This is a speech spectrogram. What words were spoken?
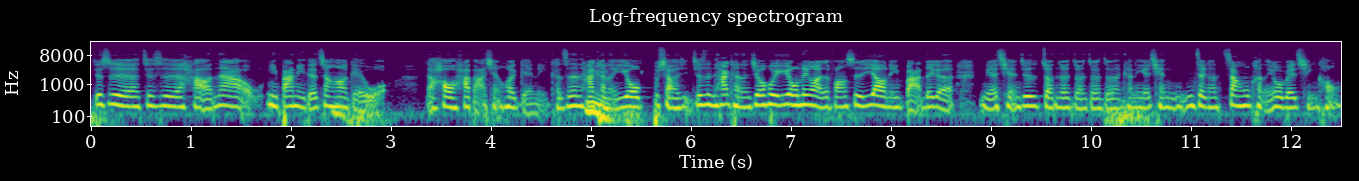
就是就是好，那你把你的账号给我，然后他把钱汇给你。可是他可能又不小心，嗯、就是他可能就会用另外的方式要你把那个你的钱就是转转转转转，可能你的钱你整个账户可能又被清空。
